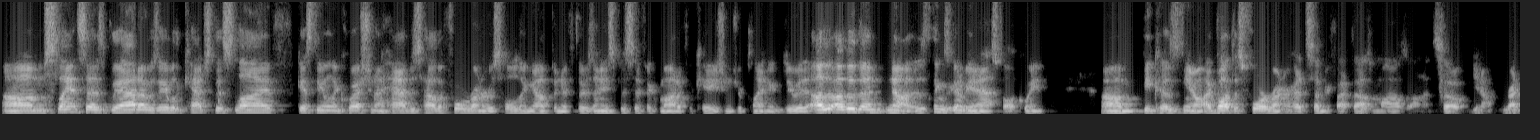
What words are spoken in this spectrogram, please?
Um, Slant says, glad I was able to catch this live. Guess the only question I have is how the 4Runner is holding up and if there's any specific modifications you're planning to do with it. Other, other than, no, this thing's going to be an asphalt queen. Um, because, you know, I bought this 4Runner, had 75,000 miles on it. So, you know, right.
